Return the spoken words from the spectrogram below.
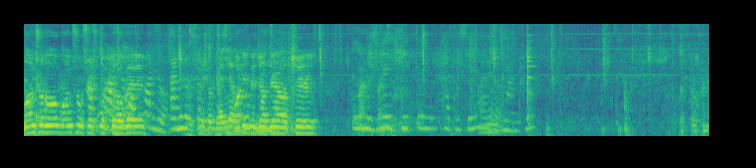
মাংস দাও মাংস শেষ করতে হবে মাটিতে যা দেওয়া আছে মিথিলা কীর্তন খাতিছে মাংস ওখানে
